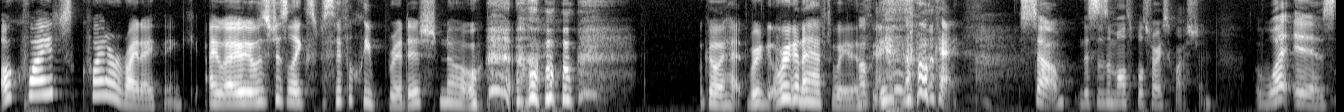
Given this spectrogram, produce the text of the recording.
oh, quite quite all right. I think I I was just like specifically British. No. Go ahead. We're we're gonna have to wait and Okay. see. okay. So, this is a multiple choice question. What is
